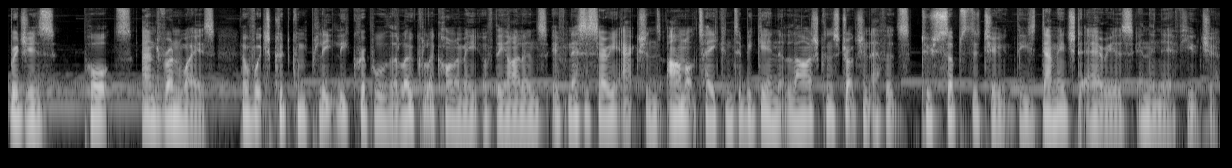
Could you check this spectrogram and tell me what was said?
bridges, ports, and runways, of which could completely cripple the local economy of the islands if necessary actions are not taken to begin large construction efforts to substitute these damaged areas in the near future.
